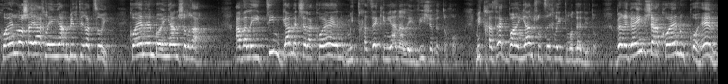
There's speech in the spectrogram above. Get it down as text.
כהן לא שייך לעניין בלתי רצוי, כהן אין בו עניין של רע. אבל לעיתים גם אצל הכהן מתחזק עניין הלוי שבתוכו. מתחזק בו העניין שהוא צריך להתמודד איתו. ברגעים שהכהן הוא כהן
